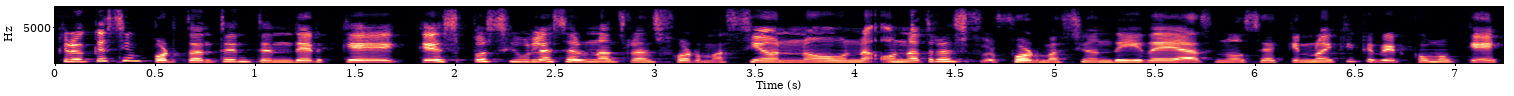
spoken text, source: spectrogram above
creo que es importante entender que, es posible hacer una transformación, ¿no? Una, transformación de ideas, ¿no? O sea, que no hay que creer como que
